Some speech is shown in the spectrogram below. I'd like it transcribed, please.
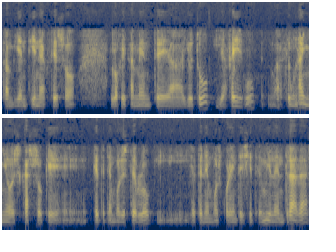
también tiene acceso lógicamente a YouTube y a Facebook. Hace un año escaso que, tenemos este blog y ya tenemos 47.000 entradas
